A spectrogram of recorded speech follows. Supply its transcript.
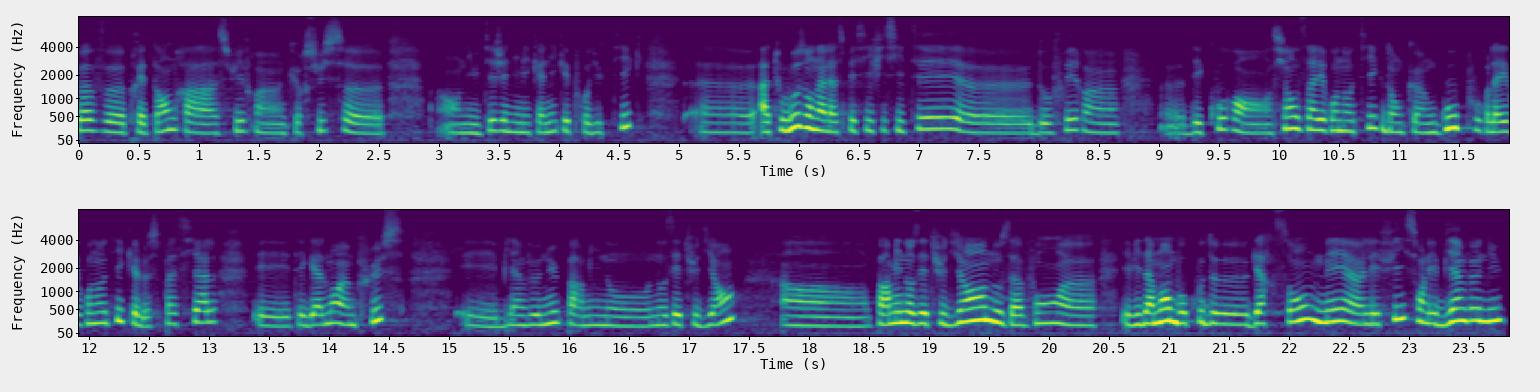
peuvent prétendre à suivre un cursus en IUT génie mécanique et productique. à Toulouse, on a la spécificité d'offrir des cours en sciences aéronautiques, donc un goût pour l'aéronautique et le spatial est également un plus et bienvenue parmi nos, étudiants. Parmi nos étudiants, nous avons euh, évidemment beaucoup de garçons, mais euh, les filles sont les bienvenues.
